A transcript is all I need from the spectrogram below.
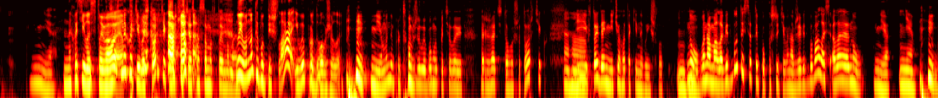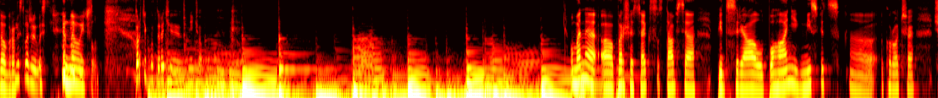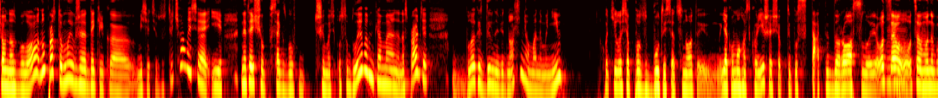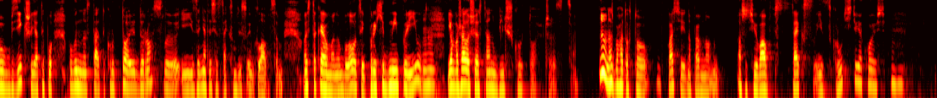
Ні. Не хотілося в той момент. Щось не хотілося тортика, якщо чесно, саме в той момент. Ну і вона, типу, пішла, і ви продовжили. Ні, ми не продовжили, бо ми почали ржати з того, що тортик. Ага. І в той день нічого так і не вийшло. Угу. Ну, вона мала відбутися, типу, по суті, вона вже відбувалась, але ну ні. Ні, добре. Не сложилось. Не вийшло. Тортик був, до речі, нічого. Угу. Мене е, перший секс стався під серіал Погані Місфіц. Коротше, що в нас було? Ну, просто ми вже декілька місяців зустрічалися, і не те, щоб секс був чимось особливим для мене. Насправді було якесь дивне відношення у мене мені. Хотілося позбутися цноти якомога скоріше, щоб типу стати дорослою. Оце mm-hmm. оце у мене був бзік, що я типу повинна стати крутою дорослою і зайнятися сексом зі своїм хлопцем. Ось таке у мене було оцей перехідний період. Mm-hmm. Я вважала, що я стану більш крутою через це. Ну, у нас багато хто в класі, напевно, асоціював секс із крутістю якоюсь. Mm-hmm.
